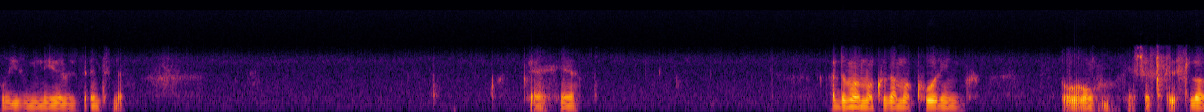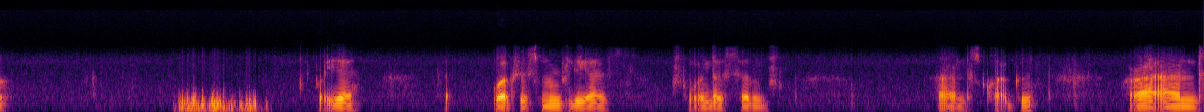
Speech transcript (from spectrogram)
reason, neither is the internet. Okay, yeah. At the moment, because I'm recording, oh, it's just a bit slow. But yeah, it works as smoothly as Windows 7, and it's quite good. Alright, and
